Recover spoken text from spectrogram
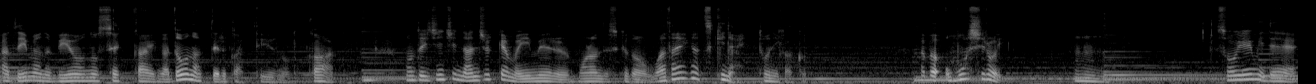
あと今の美容の世界がどうなってるかっていうのとか本当一日何十件も E メールもらうんですけど話題が尽きないとにかく。やっぱ面白い、うん、そういう意味で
